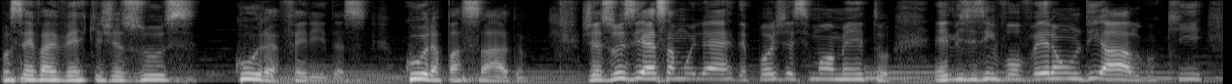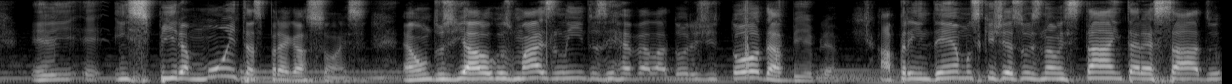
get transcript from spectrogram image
Você vai ver que Jesus cura feridas, cura passado. Jesus e essa mulher, depois desse momento, eles desenvolveram um diálogo que eh, inspira muitas pregações. É um dos diálogos mais lindos e reveladores de toda a Bíblia. Aprendemos que Jesus não está interessado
